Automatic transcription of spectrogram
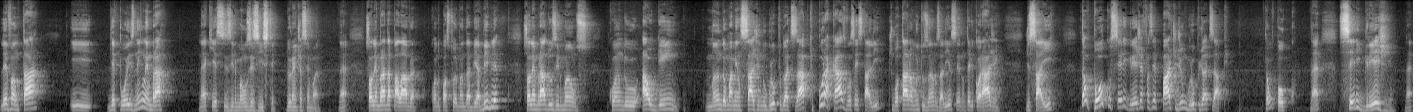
levantar e depois nem lembrar né, que esses irmãos existem durante a semana. Né? Só lembrar da palavra quando o pastor manda abrir a Bíblia, só lembrar dos irmãos quando alguém manda uma mensagem no grupo do WhatsApp, que por acaso você está ali, te botaram há muitos anos ali, você não teve coragem de sair. Tão pouco ser igreja é fazer parte de um grupo de WhatsApp. Tão pouco. Né? Ser igreja né,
